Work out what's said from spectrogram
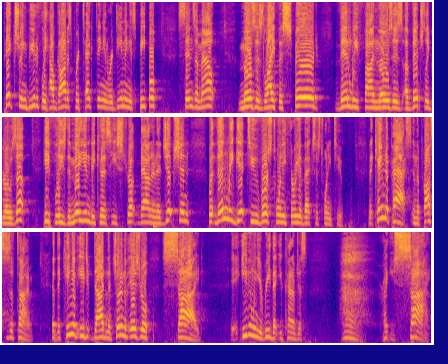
picturing beautifully how God is protecting and redeeming his people, sends them out. Moses' life is spared. Then we find Moses eventually grows up. He flees to Midian because he struck down an Egyptian. But then we get to verse 23 of Exodus 22. And it came to pass in the process of time that the king of Egypt died, and the children of Israel sighed even when you read that, you kind of just, right? You sigh.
